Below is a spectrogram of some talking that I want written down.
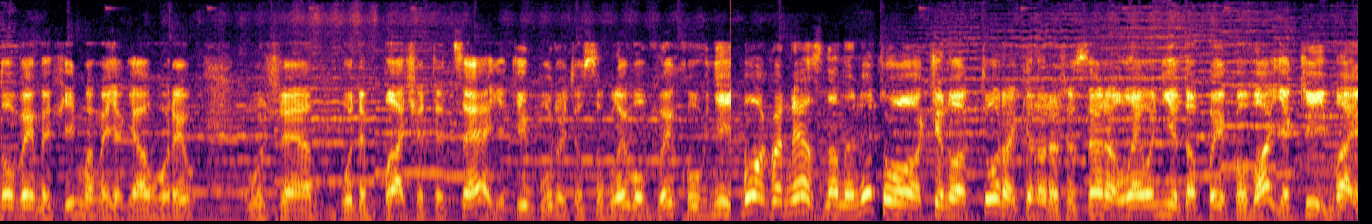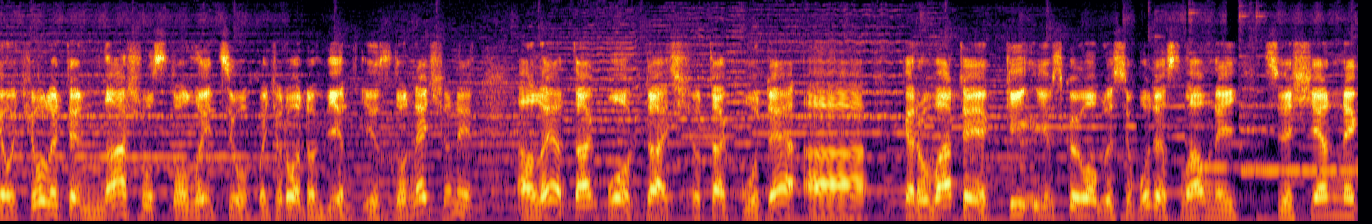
новими фільмами, як я говорив, вже будемо бачити це, які будуть особливо виховні. Бог верне знаменитого кіноактора, кінорежисера Леоніда Бикова, який має очолити нашу столицю. Хоч родом він із Донеччини, але так Бог дасть, що так буде. А керувати Київською областю буде славний священник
